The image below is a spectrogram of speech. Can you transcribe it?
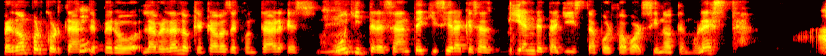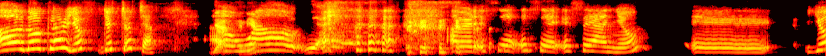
perdón por cortarte, ¿Sí? pero la verdad lo que acabas de contar es muy interesante y quisiera que seas bien detallista, por favor, si no te molesta. Ah, oh, no, claro, yo, yo chocha. Ya, oh, genial. wow. Yeah. A ver, ese, ese, ese año, eh, yo,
